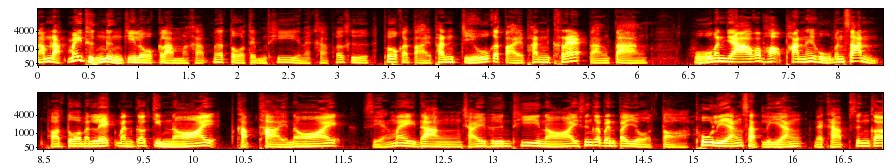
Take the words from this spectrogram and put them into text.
น้ำหนักไม่ถึง 1 กิโลกรัมครับ เมื่อโตเต็มที่นะครับ ก็คือพวกกระต่ายพันธุ์จิ๋ว กระต่ายพันธุ์แคระ่างๆ หูมันยาวก็เพาะพันธุ์ให้หูมันสั้น พอตัวมันเล็กมันก็กินน้อย ขับถ่ายน้อย เสียงไม่ดังใช้พื้นที่น้อย ซึ่งก็เป็นประโยชน์ต่อผู้เลี้ยงสัตว์เลี้ยงนะครับ ซึ่งก็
